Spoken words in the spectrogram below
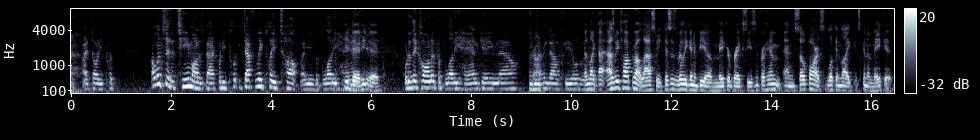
I thought he put. I wouldn't say the team on his back, but he, pl- he definitely played tough. I mean, the bloody hand. He did, he ga- did. What are they calling it? The bloody hand game now. Mhm. Driving downfield. With And like as we talked about last week, this is really going to be a make or break season for him, and so far it's looking like it's going to make it.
